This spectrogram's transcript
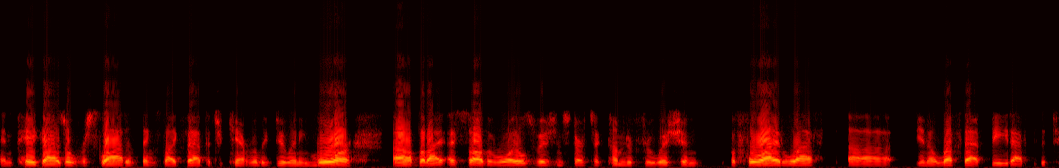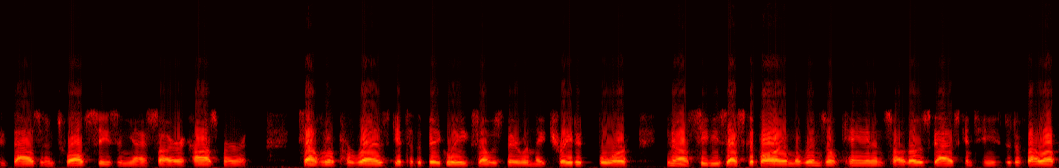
and pay guys over slot and things like that that you can't really do anymore. Uh, but I, I saw the Royals' vision start to come to fruition before I left. Uh, you know, left that beat after the 2012 season. Yeah, I saw Eric Hosmer and Salvador Perez get to the big leagues. I was there when they traded for, you know, Alcides Escobar and Lorenzo Cain and saw those guys continue to develop.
